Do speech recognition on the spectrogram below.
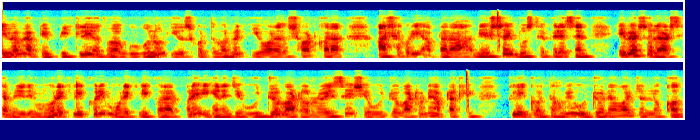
এইভাবে আপনি বিটলি অথবা গুগলও ইউজ করতে পারবেন ইউআরএল শর্ট করার। আশা করি আপনারা নিশ্চয়ই বুঝতে পেরেছেন। এবার চলে আসছে, আমি যদি মোড়ে ক্লিক করি মোড়ে ক্লিক করার পরে এখানে যে উইথড্র বাটন রয়েছে, সেই উইথড্র বাটনে আপনাকে ক্লিক করতে হবে উইথড্র নেওয়ার জন্য। কত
